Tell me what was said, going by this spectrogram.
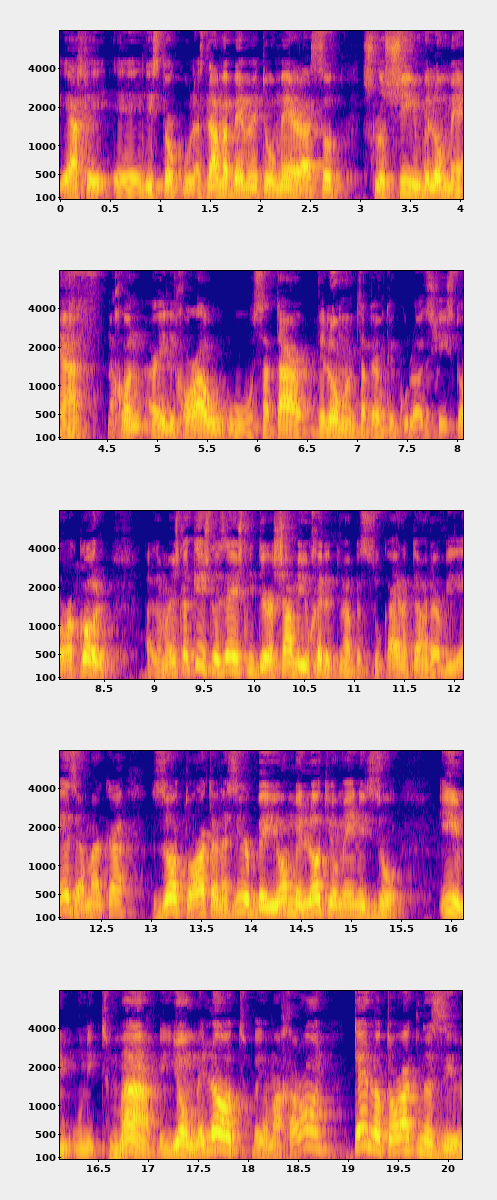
יחי ליסטור אז למה באמת הוא אומר לעשות שלושים ולא מאה, נכון? הרי לכאורה הוא, הוא סתר ולא אומר קצת היום ככולו, אז שיסתור הכל. אז אומר יש לקיש, לזה יש לי דרשה מיוחדת מהפסוק. היי נתן רבי אליעזר, אמר ככה, זאת תורת הנזיר ביום מלות יומי נזרו. אם הוא נטמע ביום מלות, ביום האחרון, תן לו תורת נזיר,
